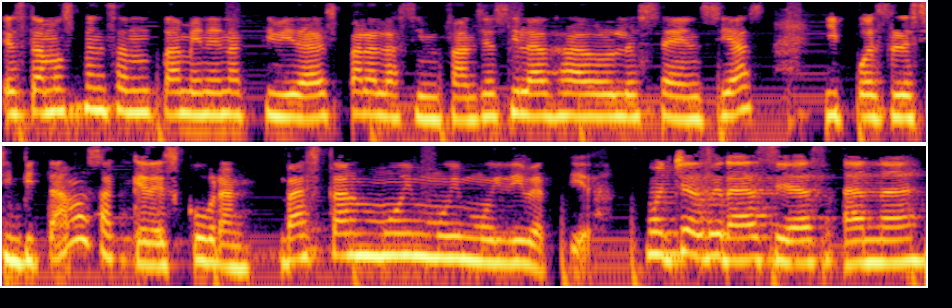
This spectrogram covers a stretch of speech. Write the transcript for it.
Estamos pensando también en actividades para las infancias y las adolescencias y pues les invitamos a que descubran. Va a estar muy, muy, muy divertida. Muchas gracias, Ana.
